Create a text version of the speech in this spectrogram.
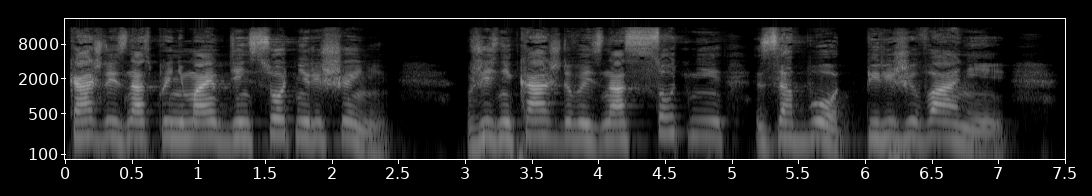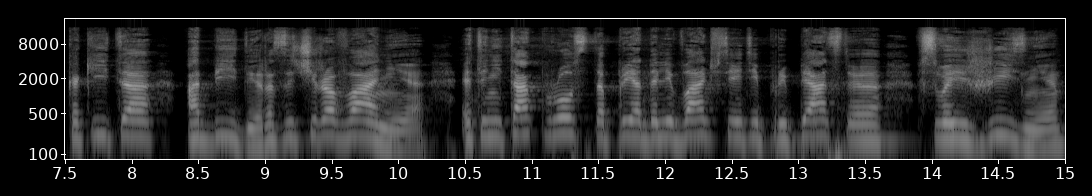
Каждый из нас принимает в день сотни решений. В жизни каждого из нас сотни забот, переживаний, какие-то обиды, разочарования. Это не так просто преодолевать все эти препятствия в своей жизни.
